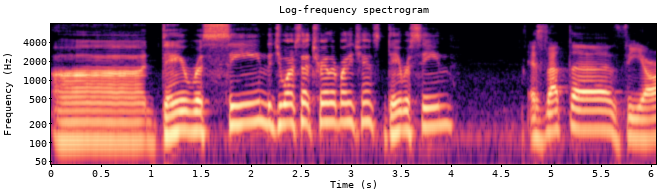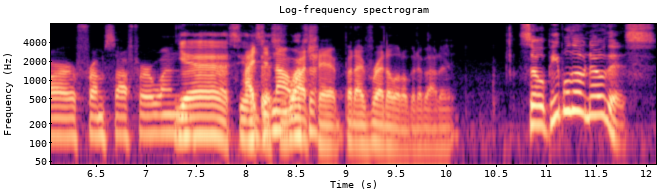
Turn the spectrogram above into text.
Uh, Déraciné. Did you watch that trailer by any chance? Déraciné. Is that the VR FromSoftware one? Yes, yes. I did yes. not watch that? it, but I've read a little bit about it. So people don't know this,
